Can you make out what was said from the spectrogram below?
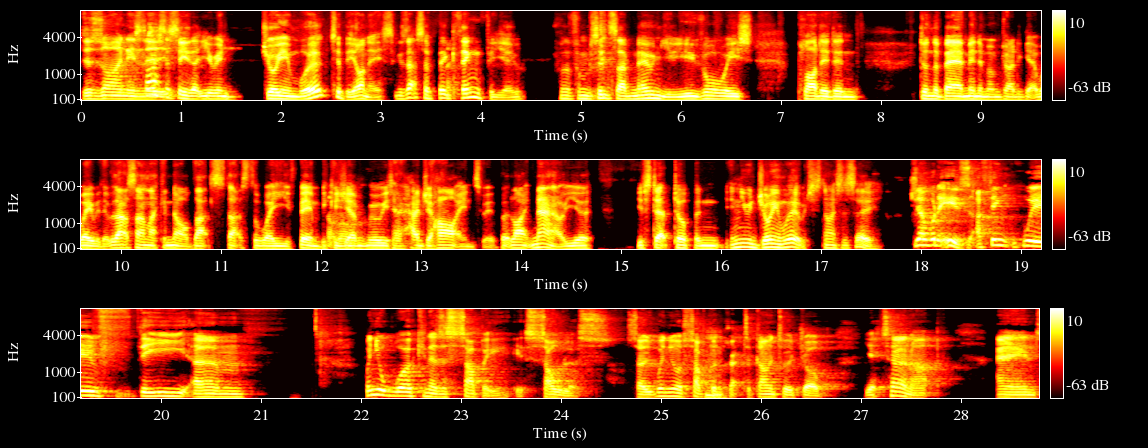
designing. It's the, nice to see that you're enjoying work, to be honest, because that's a big thing for you. From, from since I've known you, you've always plodded and done the bare minimum, tried to get away with it. Without sounding like a knob, that's that's the way you've been because you Uh-huh. haven't really had your heart into it. But like now, you're you've stepped up and, and you're enjoying work, which is nice to see. Do you know what it is? I think with the um, when you're working as a subby, it's soulless. So when you're a subcontractor going to a job, you turn up and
